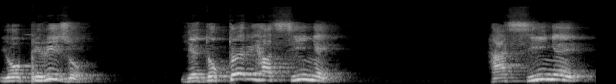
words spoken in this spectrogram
yo pirizo ye doktori hasinye. Hasinye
